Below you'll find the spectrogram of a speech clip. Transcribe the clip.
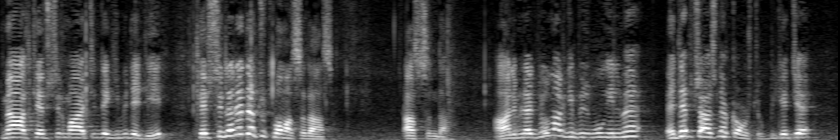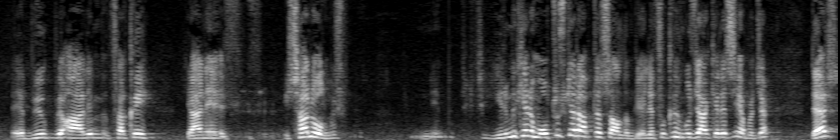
meal tefsir mahiyetinde gibi de değil. Tefsirlere de tutmaması lazım aslında. Alimler diyorlar ki biz bu ilme edep sahasına kavuştuk. Bir gece e, büyük bir alim, fakih yani ishal olmuş. 20 kere mi 30 kere abdest aldım diyor. Öyle fıkıh müzakeresi yapacak ders.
